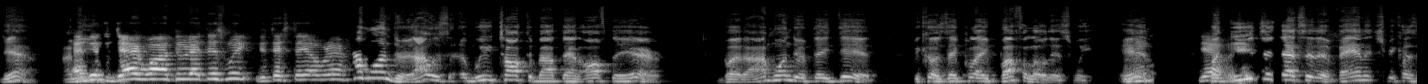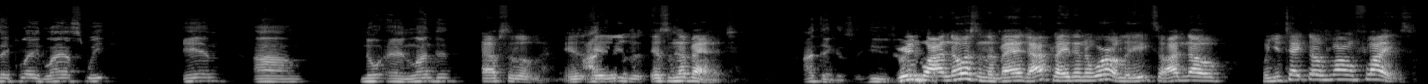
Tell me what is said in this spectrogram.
Yeah. I and did the Jaguars do that this week? Did they stay over there? I wonder. I was we talked about that off the air, but I wonder if they did because they play Buffalo this week. Mhm. And Yeah. but do you think that's an advantage because they played last week in um New in London? absolutely. It, it is, it's an advantage. I think it's a huge The reason why I know it's an advantage, I played in the World League, so I know when you take those long flights,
